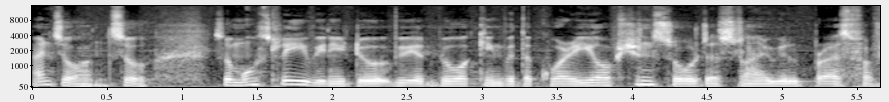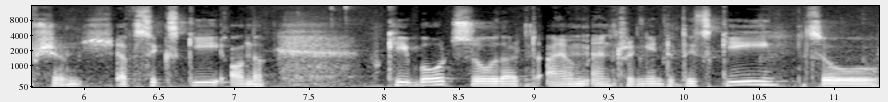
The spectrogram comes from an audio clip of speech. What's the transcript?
and so on. So so mostly we need to we will be working with the query option. So just I will press function F6 key on the keyboard so that I am entering into this key. So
